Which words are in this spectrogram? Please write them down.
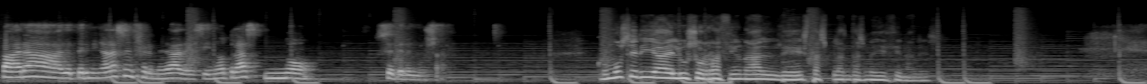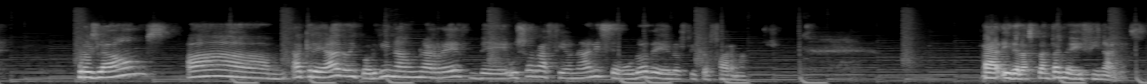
para determinadas enfermedades y en otras no se deben usar. ¿Cómo sería el uso racional de estas plantas medicinales? Pues la OMS ha, ha, creado y coordina una red de uso racional y seguro de los fitofármacos y de las plantas medicinales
